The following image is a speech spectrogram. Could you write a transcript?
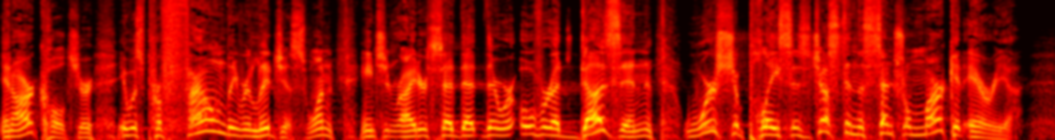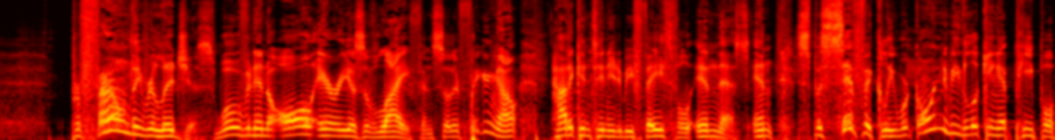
in our culture, it was profoundly religious. One ancient writer said that there were over a dozen worship places just in the central market area profoundly religious, woven into all areas of life. And so they're figuring out how to continue to be faithful in this. And specifically, we're going to be looking at people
